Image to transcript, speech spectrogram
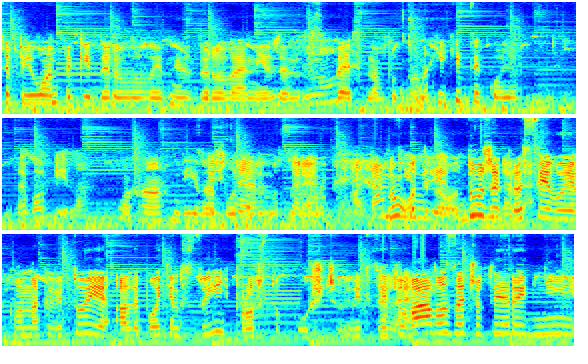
Це піон такий деревовидний, здоровений, вже Ну. весь на бутонах. Який це колір? Або біла. Ага, біла буде. А там Ну, от дуже красиво, як вона квітує, але потім стоїть просто кущ. Відквітувало за 4 дні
